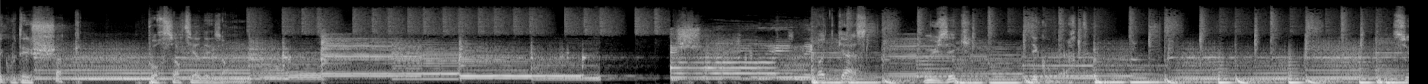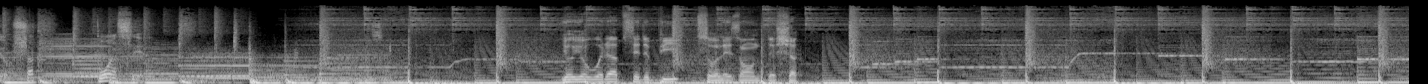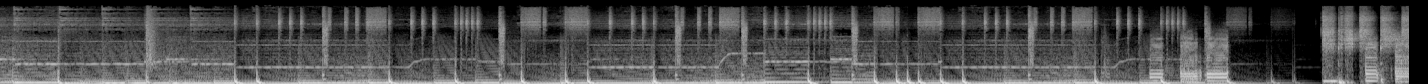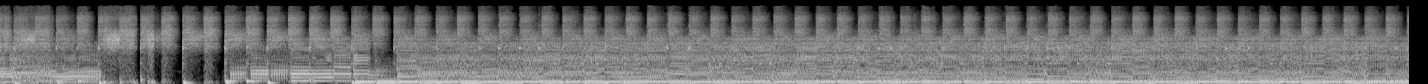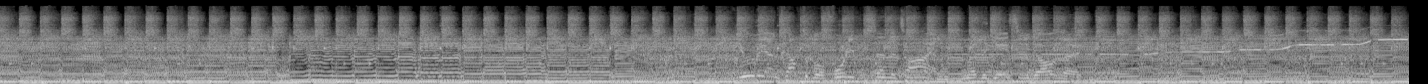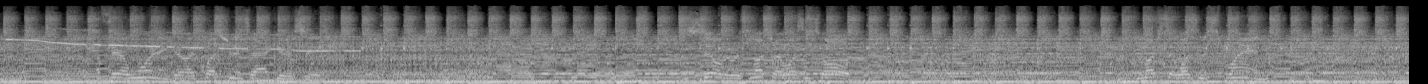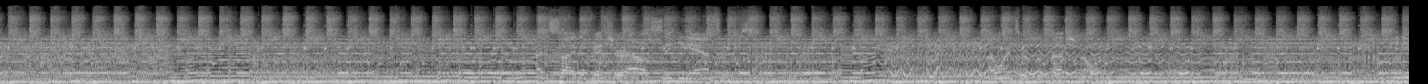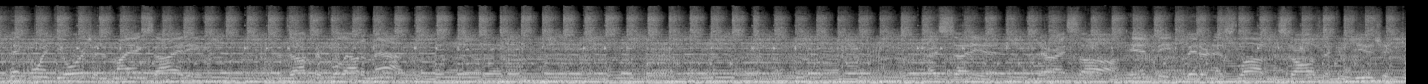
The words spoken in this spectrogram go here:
Écoutez Choc pour sortir des ondes. Podcast, musique, découverte. Sur choc.ca. Yo yo, what up, c'est depuis sur les ondes de choc.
